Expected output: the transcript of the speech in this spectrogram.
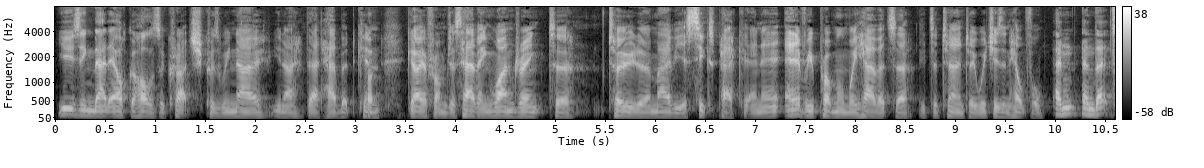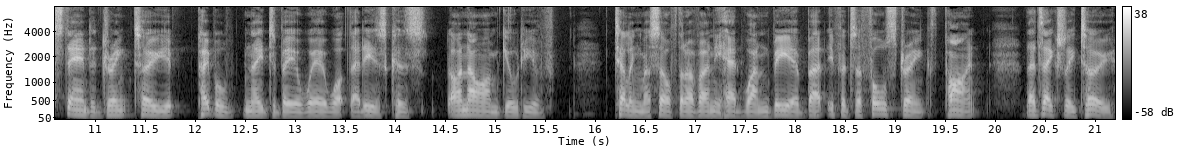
using that alcohol as a crutch because we know you know that habit can go from just having one drink to two to maybe a six pack, and every problem we have, it's a it's a turn to, which isn't helpful. And and that standard drink too, you, people need to be aware what that is because I know I'm guilty of telling myself that I've only had one beer, but if it's a full strength pint, that's actually two.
